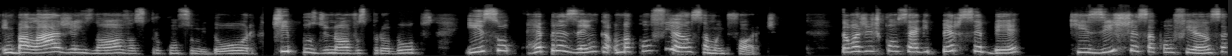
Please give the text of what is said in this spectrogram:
embalagens novas para o consumidor, tipos de novos produtos. Isso representa uma confiança muito forte. Então, a gente consegue perceber que existe essa confiança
